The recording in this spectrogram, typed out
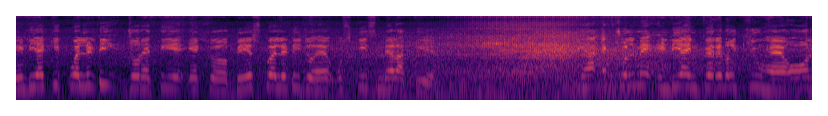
इंडिया की क्वालिटी जो रहती है एक बेस क्वालिटी जो है उसकी स्मेल आती है। कि एक्चुअल में इंडिया इनक्रेडिबल क्यों है और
